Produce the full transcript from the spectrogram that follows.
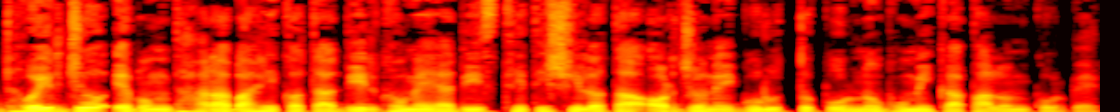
ধৈর্য এবং ধারাবাহিকতা দীর্ঘমেয়াদী স্থিতিশীলতা অর্জনে গুরুত্বপূর্ণ ভূমিকা পালন করবে।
